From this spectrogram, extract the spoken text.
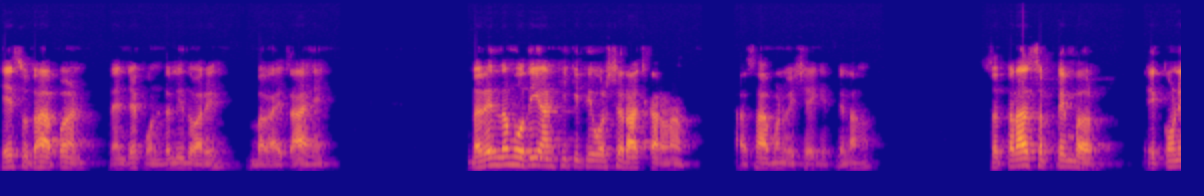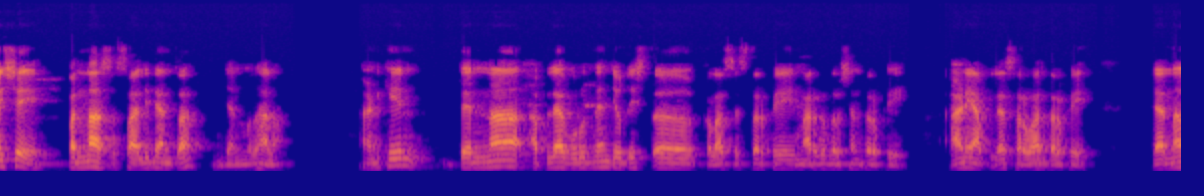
हे सुद्धा आपण त्यांच्या कुंडलीद्वारे बघायचं आहे. नरेंद्र मोदी आणखी किती वर्ष राजकारणात असा आपण विषय घेतलेला आहोत सतरा सप्टेंबर एकोणीसशे पन्नास साली त्यांचा जन्म झाला. आणखीन त्यांना आपल्या गुरुज्ञान ज्योतिष क्लासेस तर्फे मार्गदर्शन तर्फे आणि आपल्या सर्वांतर्फे त्यांना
